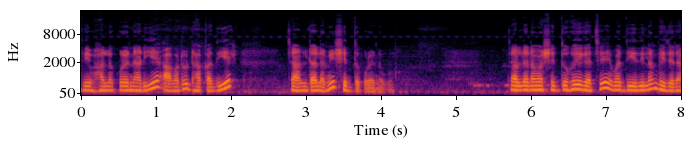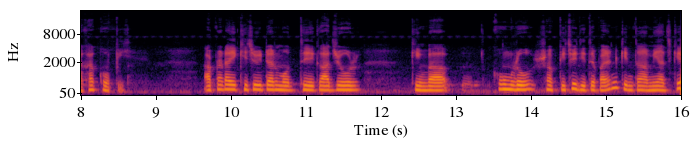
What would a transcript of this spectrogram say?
দিয়ে ভালো করে নাড়িয়ে আবারও ঢাকা দিয়ে চাল ডাল আমি সেদ্ধ করে নেব। চাল ডাল আমার সেদ্ধ হয়ে গেছে, এবার দিয়ে দিলাম ভেজে রাখা কপি। আপনারা এই খিচুড়িটার মধ্যে গাজর কিংবা কুমড়ো সব কিছুই দিতে পারেন, কিন্তু আমি আজকে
